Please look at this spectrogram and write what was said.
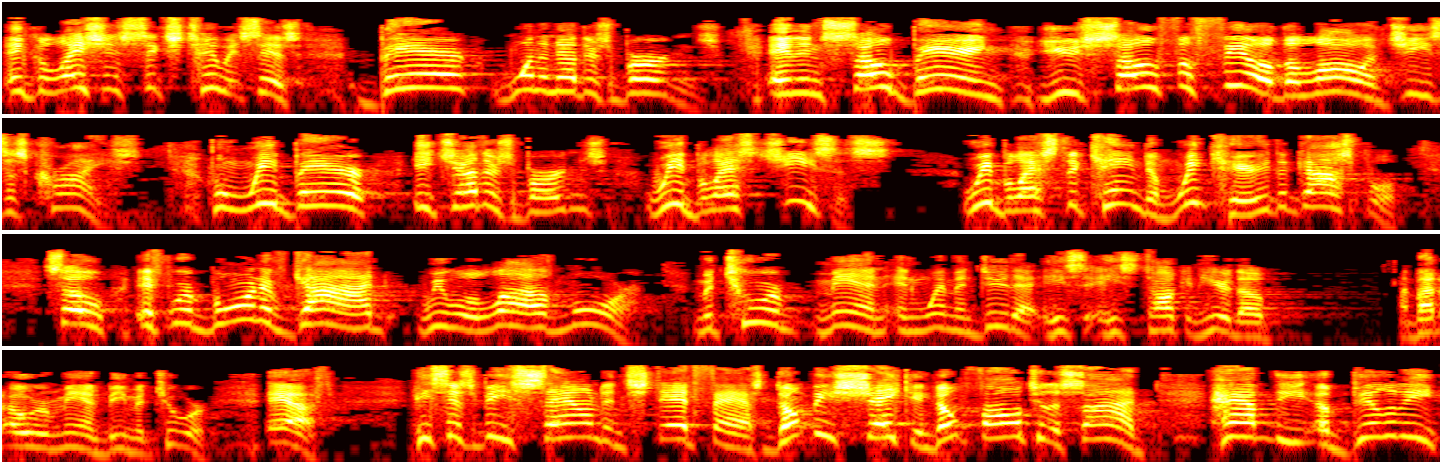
In Galatians 6 2, it says, Bear one another's burdens. And in so bearing, you so fulfill the law of Jesus Christ. When we bear each other's burdens, we bless Jesus. We bless the kingdom. We carry the gospel. So if we're born of God, we will love more. Mature men and women do that. He's, he's talking here, though, about older men be mature. F. He says, be sound and steadfast. Don't be shaken. Don't fall to the side. Have the ability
